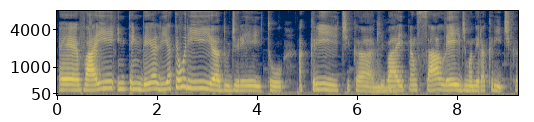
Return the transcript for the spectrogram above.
é, vai entender ali a teoria do direito, a crítica, que vai pensar a lei de maneira crítica.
